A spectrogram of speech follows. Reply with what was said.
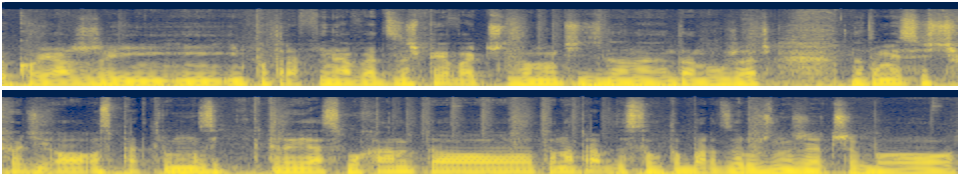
y, kojarzy i, i, i potrafi nawet zaśpiewać czy zanucić dane, daną rzecz. Natomiast jeśli chodzi o, o spektrum muzyki, której ja słucham, to, to naprawdę są to bardzo różne rzeczy, bo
